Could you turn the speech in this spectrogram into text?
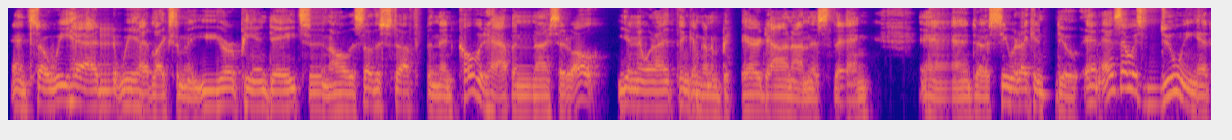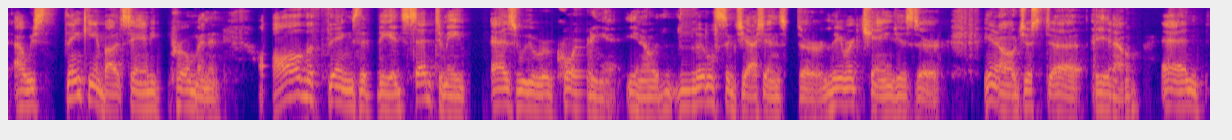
and so we had we had like some European dates and all this other stuff, and then COVID happened, and I said, "Oh, you know what? I think I'm going to bear down on this thing." And uh, see what I can do. And as I was doing it, I was thinking about Sandy Pearlman and all the things that he had said to me as we were recording it, you know, little suggestions or lyric changes or, you know, just, uh, you know, and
